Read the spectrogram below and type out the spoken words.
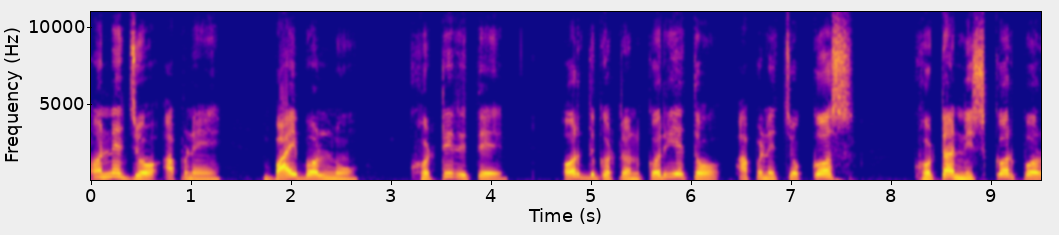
અને જો આપણે બાઇબલનું ખોટી રીતે અર્થઘટન કરીએ તો આપણે ચોક્કસ ખોટા નિષ્કર પર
